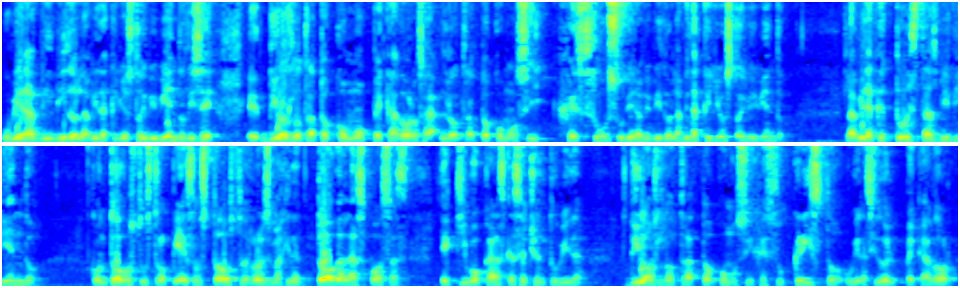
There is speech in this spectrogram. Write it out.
hubiera vivido la vida que yo estoy viviendo. Dice, eh, Dios lo trató como pecador, o sea, lo trató como si Jesús hubiera vivido la vida que yo estoy viviendo, la vida que tú estás viviendo, con todos tus tropiezos, todos tus errores. Imagínate todas las cosas equivocadas que has hecho en tu vida. Dios lo trató como si Jesucristo hubiera sido el pecador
